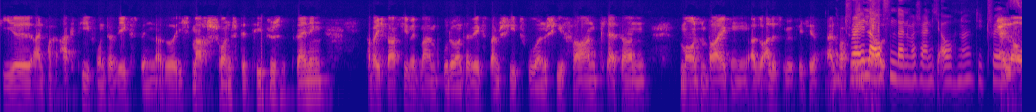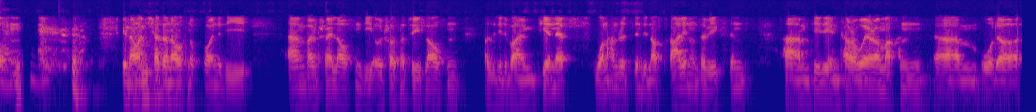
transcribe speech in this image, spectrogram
viel einfach aktiv unterwegs bin. Also ich mache schon spezifisches Training, aber ich war viel mit meinem Bruder unterwegs beim Skitouren, Skifahren, Klettern, Mountainbiken, also alles Mögliche. Einfach und Traillaufen dann wahrscheinlich auch, ne? Die Trails. Traillaufen. Ja. genau, und ich hatte dann auch noch Freunde, die ähm, beim Traillaufen, die Ultras natürlich laufen, also die beim TNF 100 sind, in Australien unterwegs sind ähm, die den Tarawera machen ähm, oder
